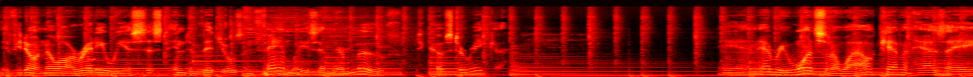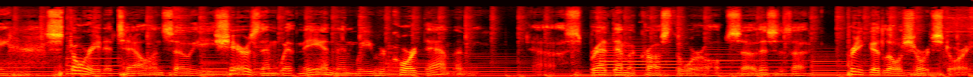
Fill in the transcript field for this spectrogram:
If you don't know already, we assist individuals and families in their move to Costa Rica. And every once in a while, Kevin has a story to tell, and so he shares them with me, and then we record them and uh, spread them across the world. So this is a pretty good little short story.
